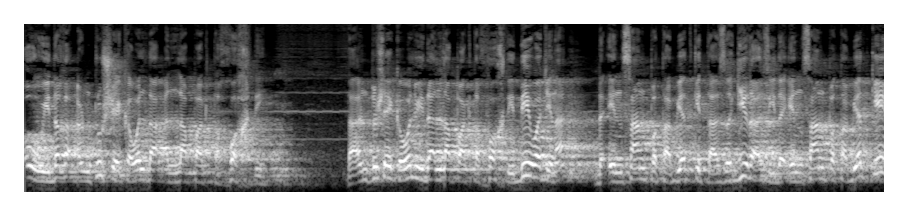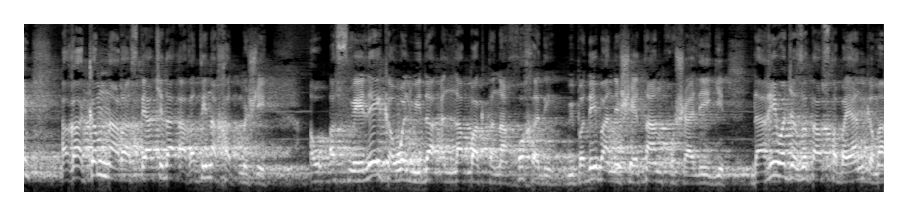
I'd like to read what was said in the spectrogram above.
او وی دغه انټوشه کول دا الله پاک ته خوخ دی دا انټوشه کول وی دا الله پاک ته خوښ دی دی وجنه د انسان په طبیعت کې تازگی راځي د انسان په طبیعت کې هغه کم ناراستیا چې دا هغه تینه ختم شي او اسویلې کول وی دا الله پاک ته نه خوښ دی وی په دې باندې شیطان خوشاليږي دا غي وجه زه تاسو ته بیان کما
